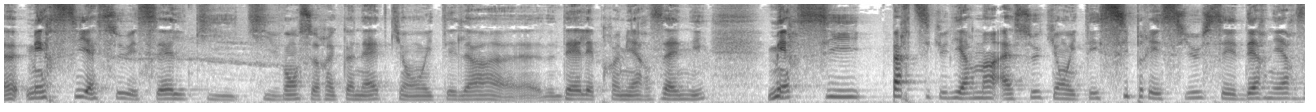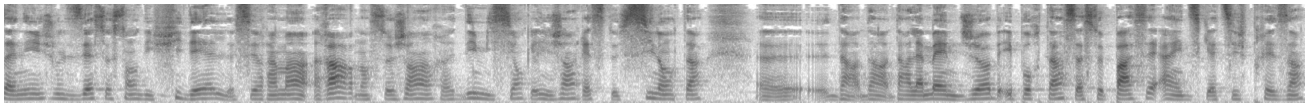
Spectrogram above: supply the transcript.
Euh, merci à ceux et celles qui, vont se reconnaître, qui ont été là euh, dès les premières années. Merci particulièrement à ceux qui ont été si précieux ces dernières années. Je vous le disais, ce sont des fidèles. C'est vraiment rare dans ce genre d'émission que les gens restent si longtemps euh, dans, dans la même job. Et pourtant, ça se passait à indicatif présent.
